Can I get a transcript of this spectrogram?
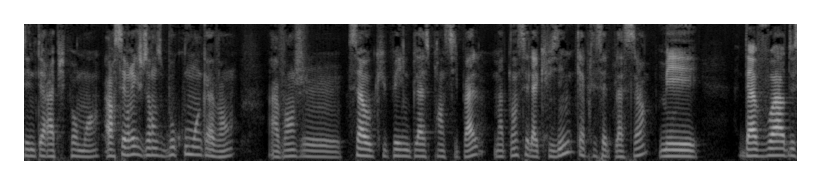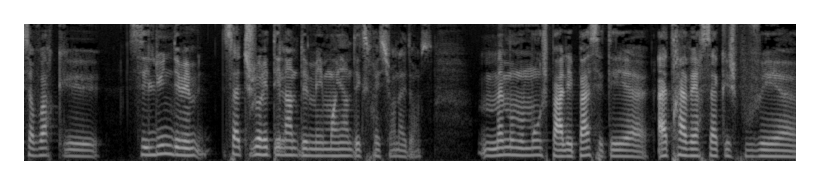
une thérapie pour moi. Alors, c'est vrai que je danse beaucoup moins qu'avant. Avant, je... ça a occupé une place principale. Maintenant, c'est la cuisine qui a pris cette place-là. Mais d'avoir, de savoir que c'est l'une de mes, ça a toujours été l'un de mes moyens d'expression, la danse. Même au moment où je parlais pas, c'était euh, à travers ça que je pouvais euh,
